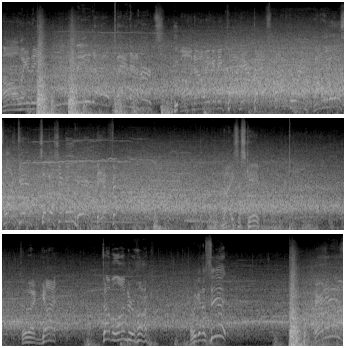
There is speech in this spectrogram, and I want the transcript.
Oh, look at the... Nino! Man, that hurts. Oh, no, he could be caught here. Bad spot for him. Look at this. Locked in. Submission move here. The effect... Nice escape. To the gut. Double underhook. Are we going to see it? There it is.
